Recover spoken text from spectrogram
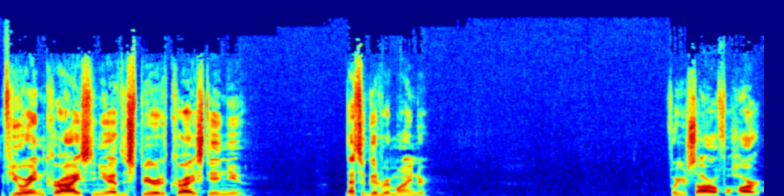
If you are in Christ and you have the Spirit of Christ in you, that's a good reminder for your sorrowful heart.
